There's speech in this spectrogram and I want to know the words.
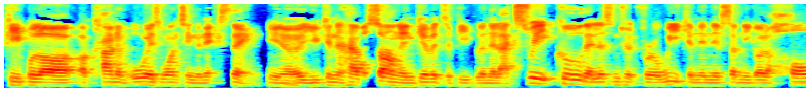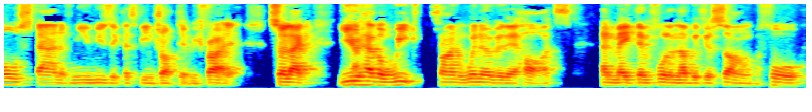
people are are kind of always wanting the next thing you know mm-hmm. you can have a song and give it to people and they're like sweet cool they listen to it for a week and then they've suddenly got a whole span of new music that's been dropped every Friday so like you yeah. have a week to try and win over their hearts and make them fall in love with your song before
